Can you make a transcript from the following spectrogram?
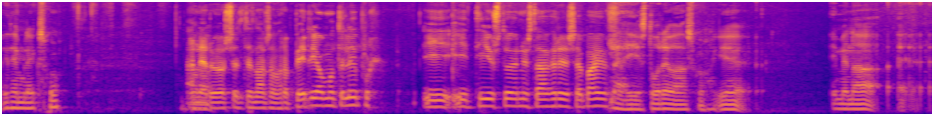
í þeim leik sko. En eru Össil til þess að fara að byrja á móti Liverpool í, í tíu stöðun í staðan fyrir Sebajus? Nei, ég stór ef það sko. Ég, ég meina, eh,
